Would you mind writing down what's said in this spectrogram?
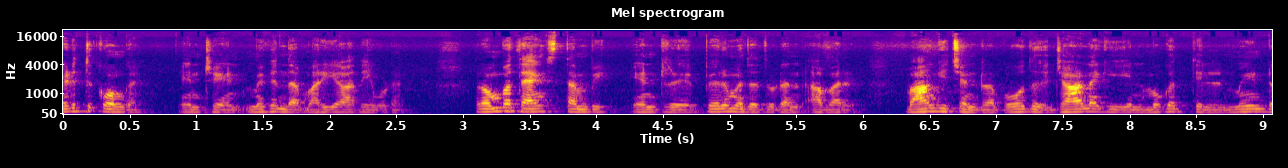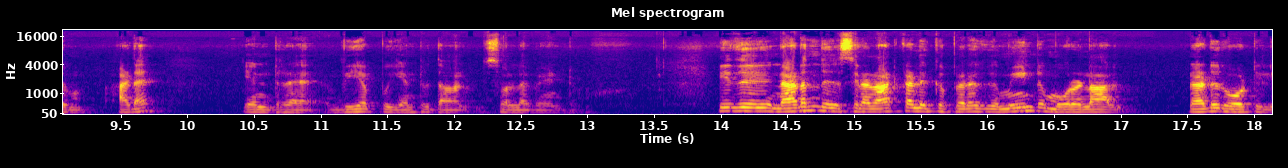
எடுத்துக்கோங்க என்றேன் மிகுந்த மரியாதையுடன். ரொம்ப தேங்க்ஸ் தம்பி என்று பெருமிதத்துடன் அவர் வாங்கி சென்ற போது ஜானகியின் முகத்தில் மீண்டும் அட என்ற வியப்பு என்று தான் சொல்ல வேண்டும். இது நடந்து சில நாட்களுக்கு பிறகு மீண்டும் ஒரு நாள் நடு ரோட்டில்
